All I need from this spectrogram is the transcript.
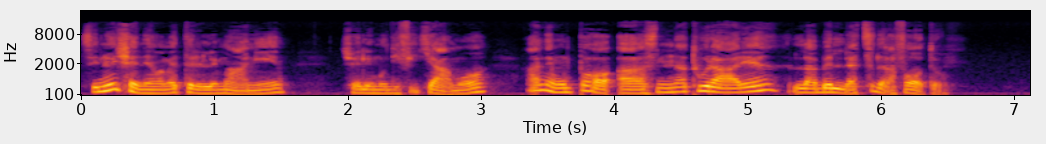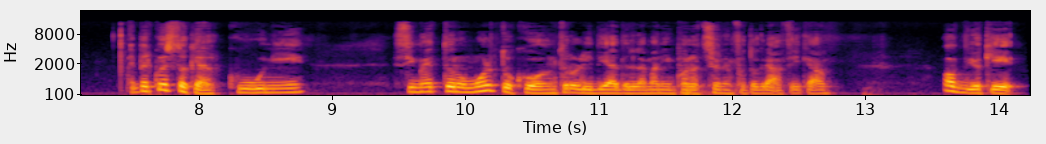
Se noi ci andiamo a mettere le mani, cioè le modifichiamo, andiamo un po' a snaturare la bellezza della foto. È per questo che alcuni si mettono molto contro l'idea della manipolazione fotografica. Ovvio che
